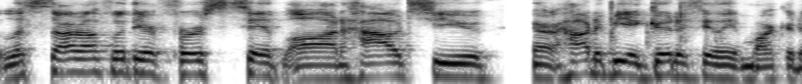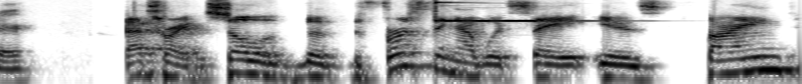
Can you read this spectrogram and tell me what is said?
Let's start off with your first tip on how to how to be a good affiliate marketer. That's right. So the, the first thing I would say is find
